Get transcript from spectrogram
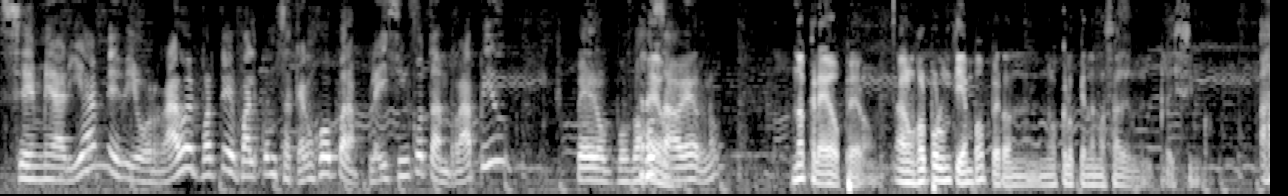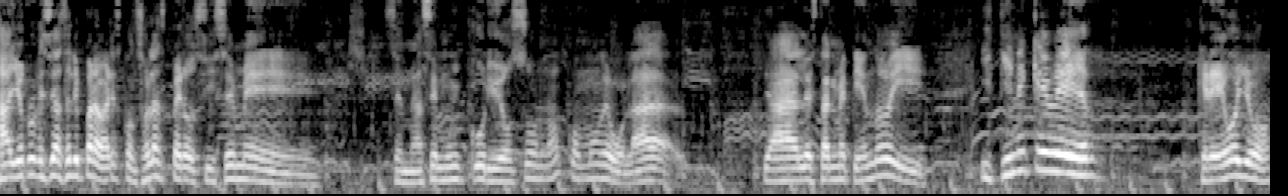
Se me haría medio raro de parte de Falcon sacar un juego para Play 5 tan rápido. Pero pues vamos Creo. a ver, ¿no? No creo, pero a lo mejor por un tiempo, pero no creo que nada más sale el Play 5. Ajá, yo creo que sí va a salir para varias consolas, pero sí se me se me hace muy curioso, ¿no? Cómo de volada ya le están metiendo y y tiene que ver, creo yo,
